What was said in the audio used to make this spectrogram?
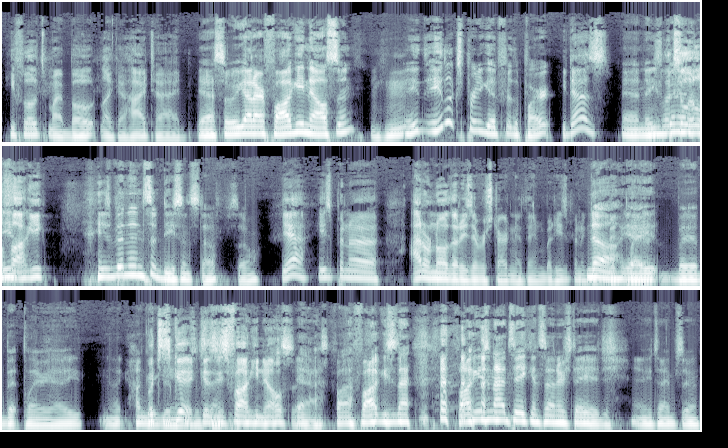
he floats my boat like a high tide. Yeah. So we got our Foggy Nelson. Mhm. He he looks pretty good for the part, He does. and He he's looks been a little he's, foggy. He's been in some decent stuff. So Yeah, he's been a. I don't know that he's ever started anything, but he's been a good no, bit yeah, player. he, but a bit player. Yeah, he, like Hunger which is Games good and because stuff. he's Foggy Nelson. Yeah, Fo- Foggy's not Foggy's not taking center stage anytime soon.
